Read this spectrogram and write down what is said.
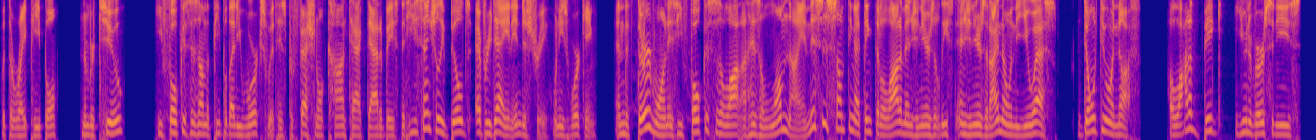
with the right people. Number two, he focuses on the people that he works with, his professional contact database that he essentially builds every day in industry when he's working. And the third one is he focuses a lot on his alumni. And this is something I think that a lot of engineers, at least engineers that I know in the US, don't do enough. A lot of big universities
